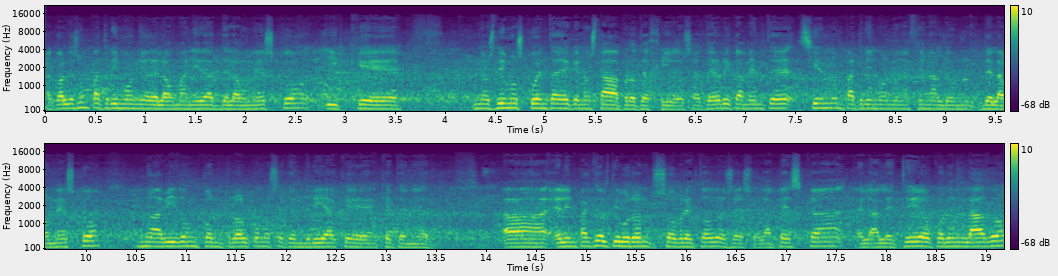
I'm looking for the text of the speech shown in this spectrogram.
la cual es un patrimonio de la humanidad de la UNESCO y que nos dimos cuenta de que no estaba protegido. O sea, teóricamente, siendo un patrimonio nacional de, un, de la UNESCO, no ha habido un control como se tendría que, que tener. Uh, el impacto del tiburón sobre todo es eso, la pesca, el aleteo por un lado,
